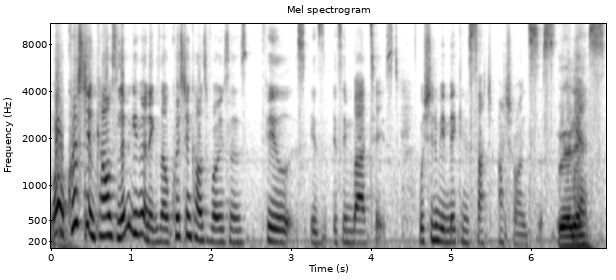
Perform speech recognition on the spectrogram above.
oh, Christian Council. Let me give you an example. Christian Council, for instance, feels is, is in bad taste. We shouldn't be making such utterances. Really? Yes.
